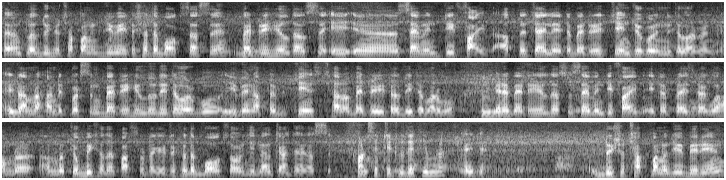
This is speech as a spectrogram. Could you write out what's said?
সেভেন প্লাস দুইশো ছাপ্পান্ন জিবি এটার সাথে বক্স আছে ব্যাটারি হেলথ আছে এই সেভেন্টি ফাইভ আপনি চাইলে এটা ব্যাটারি চেঞ্জও করে নিতে পারবেন। এটা আমরা হান্ড্রেড পার্সেন্ট ব্যাটারি হেলথও দিতে পারব ইভেন আপনার চেঞ্জ ছাড়াও ব্যাটারিটাও দিতে পারব। এটা ব্যাটারি হেলথ আছে সেভেন্টি ফাইভ এটার প্রাইস রাখব আমরা আমরা চব্বিশ হাজার পাঁচশো টাকা। এটার সাথে বক্স অরিজিনাল চার্জার আছে। সাইড একটু দেখি আমরা। এই যে। দুইশো ছাপ্পান্ন জিবি ভেরিয়েন্ট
